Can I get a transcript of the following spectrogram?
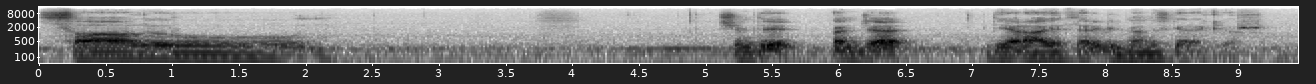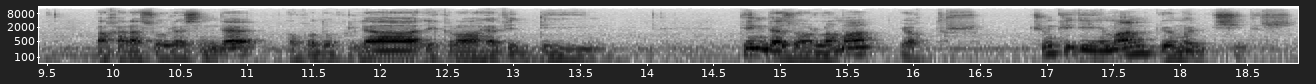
sağırun. Şimdi önce diğer ayetleri bilmemiz gerekiyor. Bakara suresinde okuduk. La ikrahe fid din. Dinde zorlama yoktur. Çünkü iman gömül işidir.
